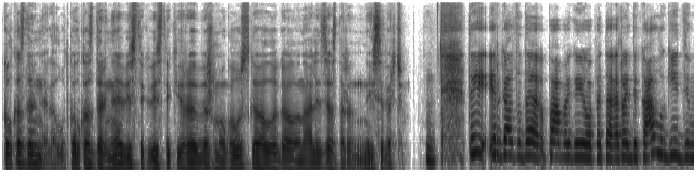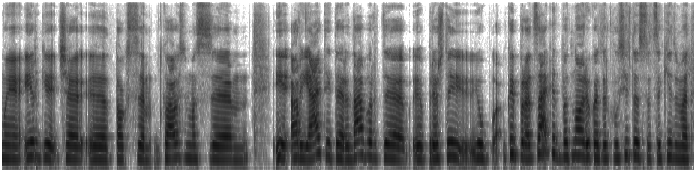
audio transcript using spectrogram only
kol kas dar ne galbūt kol kas dar ne vis tik vis tik yra be žmogaus gal gal analizės dar neišsiverčiam. Tai ir gal tada pabaigai jau apie tą radikalų gydymą irgi čia e, toks e, klausimas, e, ar į ateitį, ar dabartį, e, prieš tai jau kaip ir atsakėt, bet noriu, kad ir klausytas atsakytumėt,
